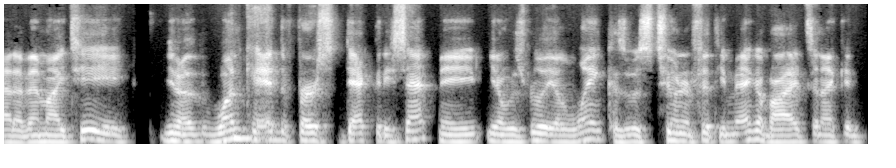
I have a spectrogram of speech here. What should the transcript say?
out of mit you know, one kid, the first deck that he sent me, you know, was really a link because it was 250 megabytes, and I could.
